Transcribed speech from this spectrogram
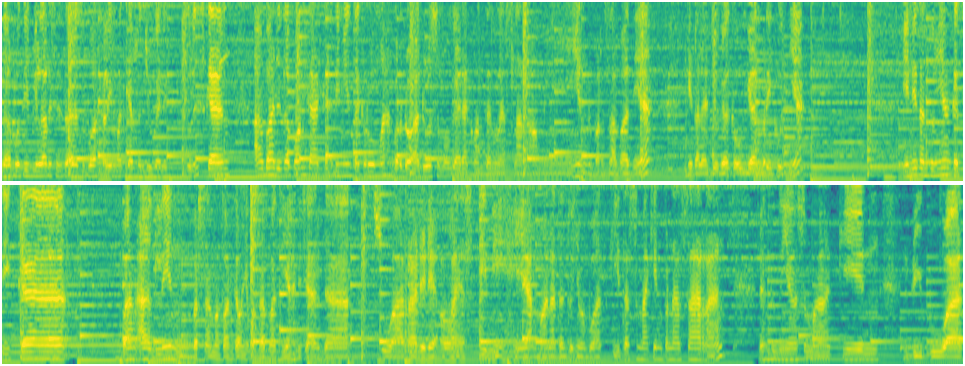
Dalam putih bilar di situ ada sebuah kalimat caption juga dituliskan. Abah ditelepon kakak diminta ke rumah berdoa dulu semoga ada konten Leslar amin persahabat ya. Kita lihat juga keunggahan berikutnya. Ini tentunya ketika Bang Adlin bersama kawan-kawannya persahabat ya di sini ada suara Dede Lesti nih yang mana tentunya membuat kita semakin penasaran dan tentunya semakin dibuat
